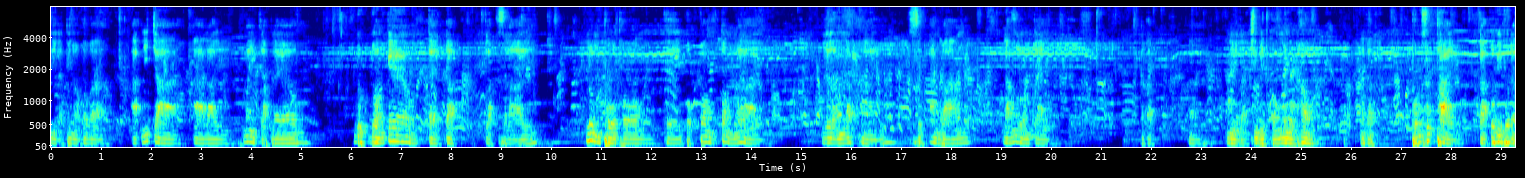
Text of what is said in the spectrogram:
นี่แหละพี่น้องเพราะว่าอนิจจาอะไร ไม่กลับแล้ว ดุดดวงแก้ว แตกดับกลับสลาย ลุ่มโพทองเคยปกป้องต้องละลายเหลื่อนลับหายสุดอันหวางหลังดวงใจนะครับนี่แหละชีวิตของมนุษย์เฮานะครับผลสุดท้ายกับบ่มีผู้ใด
